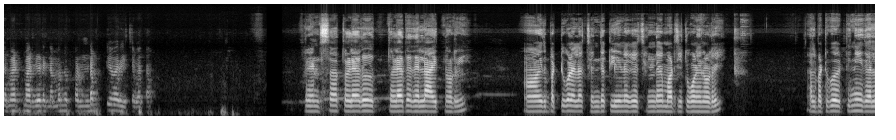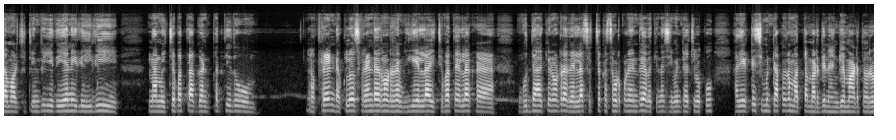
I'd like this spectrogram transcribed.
ಕಮೆಂಟ್ ಮಾಡಿದ್ರೆ ನಮ್ಮನ್ನು ಕಂಡಪಟ್ಟಿವರಿ ಈಚೆ ಬತ್ತ. ಫ್ರೆಂಡ್ಸ ತೊಳೆಯೋದು ಅದೆಲ್ಲ ಆಯ್ತು ನೋಡ್ರಿ. ಇದು ಬಟ್ಟೆಗಳೆಲ್ಲ ಚಂದ ಕ್ಲೀನಾಗಿ ಚಂದಾಗಿ ಮಾಡಿಸಿಟ್ಕೊಂಡೆ ನೋಡ್ರಿ. ಅಲ್ಲಿ ಬಟ್ಟೆಗಳು ಇಟ್ಟೀನಿ, ಇದೆಲ್ಲ ಮಾಡಿಸಿಟ್ಟೀನಿ ರೀ ಇದು ಏನು ಇಲ್ಲಿ ಇಲ್ಲಿ ನಮ್ಮ ಇಚ್ಛೆ ಬತ್ತ ಗಣಪತಿದು ಫ್ರೆಂಡ್ ಕ್ಲೋಸ್ ಫ್ರೆಂಡ್ ಅವ್ರು ನೋಡ್ರಿ ನಮ್ಗೆ ಇಲ್ಲಿ ಎಲ್ಲ ಬತ್ತ ಎಲ್ಲ ಕ ಗುದ್ದ ಹಾಕಿ ನೋಡ್ರಿ ಅದೆಲ್ಲ ಸ್ವಚ್ಛ ಕಸ ಹೊಡ್ಕೊಂಡೇನಿ ರೀ ಅದಕ್ಕಿಂತ ಸಿಮೆಂಟ್ ಹಚ್ಚಬೇಕು ಅದು ಎಟ್ಟೆ ಸಿಮೆಂಟ್ ಹಾಕಿದ್ರೆ ಮತ್ತೆ ಮರ್ದಿನ ಹಂಗೆ ಮಾಡ್ತಾರೆ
